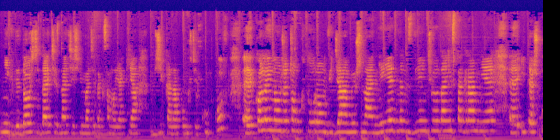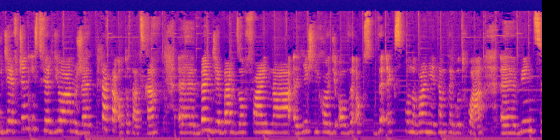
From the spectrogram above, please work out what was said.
nigdy dość. Dajcie znać, jeśli macie tak samo jak ja bzika na punkcie kubków. E, kolejną rzeczą, którą widziałam już na niejednym zdjęciu na Instagramie e, i też u dziewczyn i stwierdziłam, że taka oto tacka e, będzie bardzo fajna, jeśli chodzi o wyeksponowanie tamtego tła, więc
